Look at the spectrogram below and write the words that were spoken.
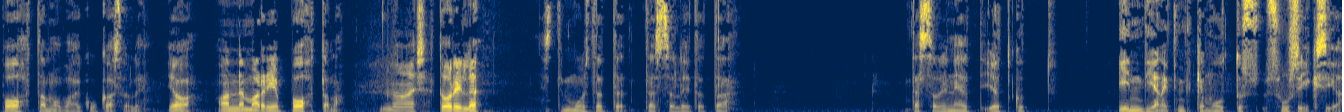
Pohtamo vai kuka se oli? Joo, Anne-Marie Pohtamo. Nice. Torille. Sitten muistan, että tässä oli tota, tässä oli ne jot- jotkut indianit, mitkä muuttu susiksi ja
